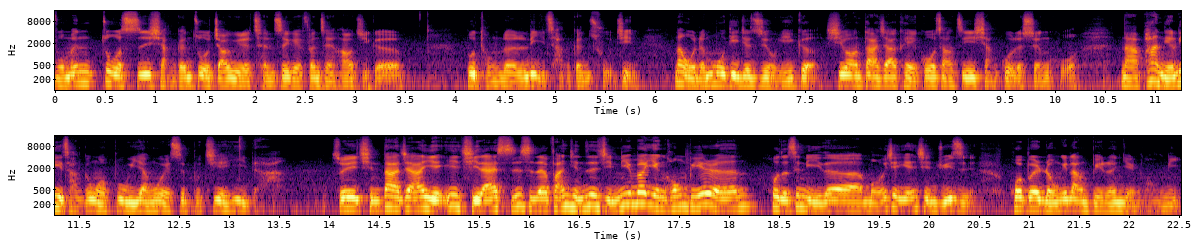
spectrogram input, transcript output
我们做思想跟做教育的层次可以分成好几个不同的立场跟处境。那我的目的就只有一个，希望大家可以过上自己想过的生活，哪怕你的立场跟我不一样，我也是不介意的啊。所以请大家也一起来实时的反省自己，你有没有眼红别人，或者是你的某一些言行举止会不会容易让别人眼红你？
